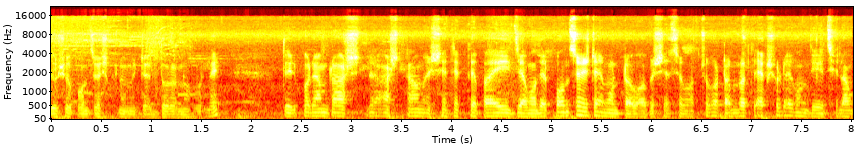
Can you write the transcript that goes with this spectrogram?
দুশো পঞ্চাশ কিলোমিটার দৌড়ানো হলে। তো এরপরে আমরা আসলে আসলাম, এসে দেখতে পাই যে আমাদের পঞ্চাশ ডায়মন্ডটাও এসেছে মাত্র বাট আমরা তো একশো ডায়মন্ড দিয়েছিলাম।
